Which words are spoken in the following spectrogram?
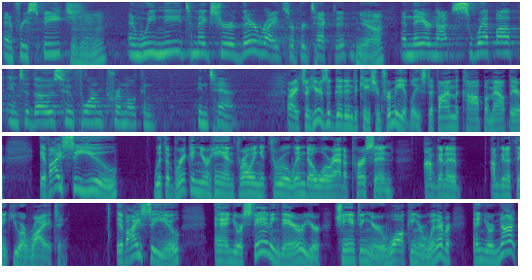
and free speech. Mm-hmm. And we need to make sure their rights are protected. Yeah. And they are not swept up into those who form criminal con- intent. All right, so here's a good indication for me at least. If I'm the cop, I'm out there. If I see you with a brick in your hand throwing it through a window or at a person, I'm going to I'm going to think you are rioting. If I see you and you're standing there, or you're chanting, you're walking or whatever, and you're not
